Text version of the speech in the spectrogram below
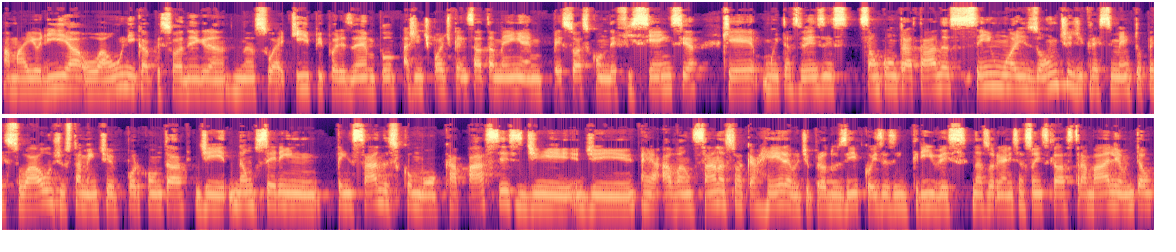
a maioria ou a única pessoa negra na sua equipe, por exemplo. A gente pode pensar também em pessoas com deficiência que muitas vezes são contratadas sem um horizonte de crescimento pessoal, justamente por conta de não serem pensadas como capazes de, de é, avançar na sua carreira, de produzir coisas incríveis nas organizações que elas trabalham. Então,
